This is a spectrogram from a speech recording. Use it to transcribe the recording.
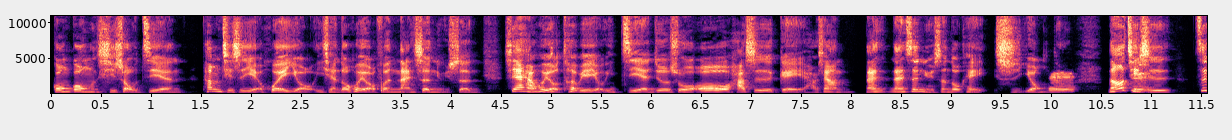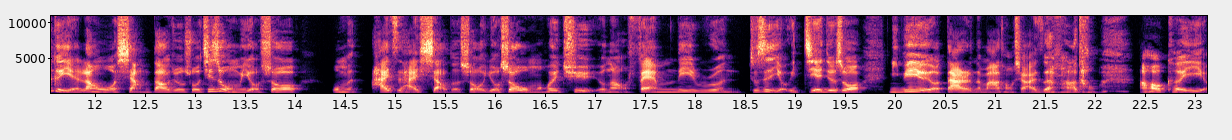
公共洗手间，他们其实也会有，以前都会有分男生女生，现在还会有特别有一间，就是说哦，它是给好像男男生女生都可以使用的。然后其实。这个也让我想到，就是说，其实我们有时候，我们孩子还小的时候，有时候我们会去有那种 family room，就是有一间，就是说里面又有大人的马桶、小孩子的马桶，然后可以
